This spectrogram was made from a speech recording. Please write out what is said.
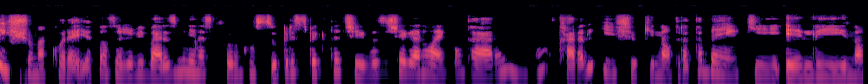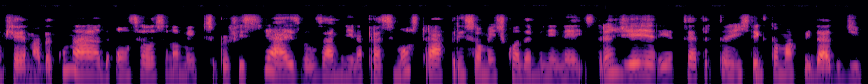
lixo na Coreia. Então, assim, eu já vi várias meninas que foram com super expectativas e chegaram lá e encontraram um cara lixo, que não trata bem, que ele não quer nada com nada, uns relacionamentos superficiais, vai usar a menina para se mostrar, principalmente quando a menina é estrangeira e etc. Então, a gente tem que tomar cuidado de,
